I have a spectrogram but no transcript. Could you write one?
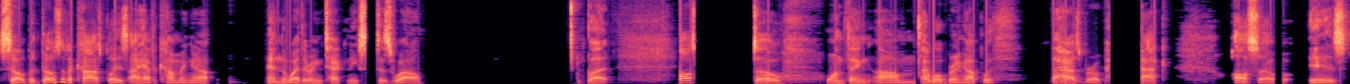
So, but those are the cosplays I have coming up, and the weathering techniques as well. But also, one thing um, I will bring up with the Hasbro pack also is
